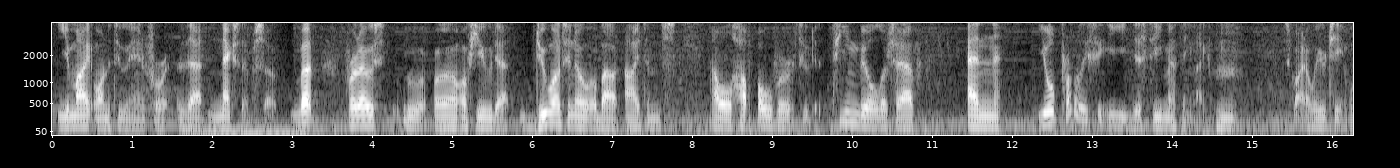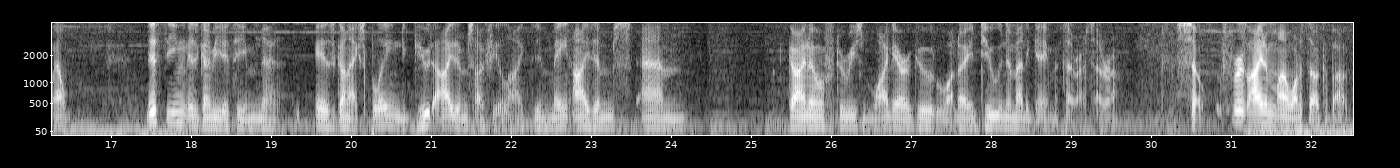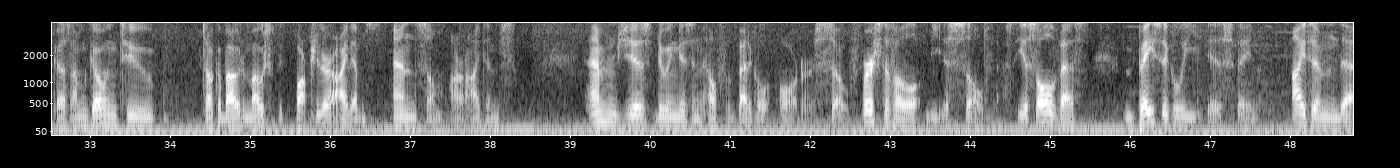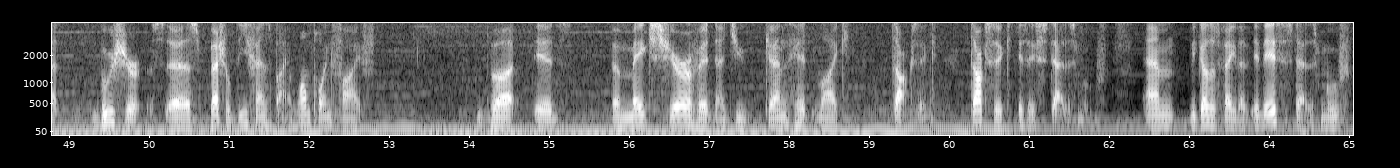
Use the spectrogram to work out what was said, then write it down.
you might want to tune in for that next episode. But for those who, uh, of you that do want to know about items, I will hop over to the team builder tab and you'll probably see this team and think like, hmm, it's quite a weird team. Well, this team is gonna be the team that is gonna explain the good items I feel like, the main items and kind of the reason why they are good, what they do in the metagame, etc. etc. So, first item I want to talk about, because I'm going to talk about most of the popular items and some other items. I'm just doing this in alphabetical order. So, first of all, the Assault Vest. The Assault Vest basically is an item that boosts your uh, special defense by 1.5 but it uh, make sure of it that you can hit like Toxic. Toxic is a status move. And because of the fact that it is a status move,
